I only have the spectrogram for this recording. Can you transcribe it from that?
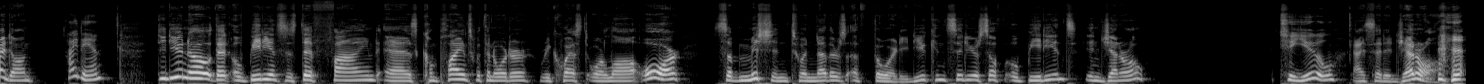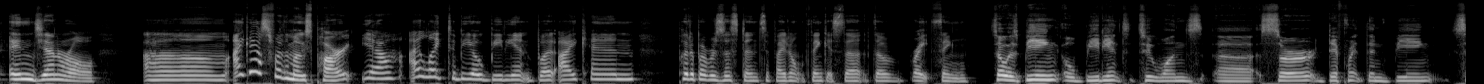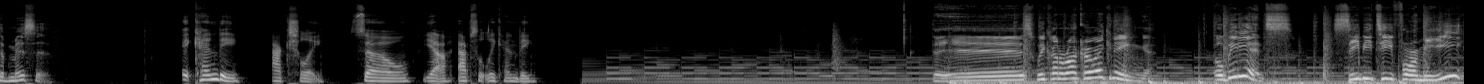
Hi, Dawn. Hi, Dan. Did you know that obedience is defined as compliance with an order, request, or law, or submission to another's authority? Do you consider yourself obedient in general? To you, I said in general. in general, um, I guess for the most part, yeah, I like to be obedient, but I can put up a resistance if I don't think it's the, the right thing. so is being obedient to one's uh, sir different than being submissive? It can be, actually. So, yeah, absolutely can be. This week on Erotic Awakening, obedience, CBT for me,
